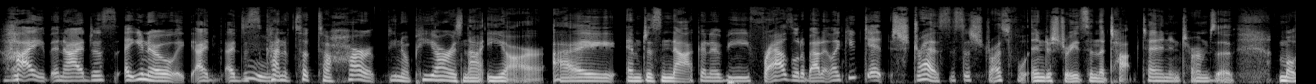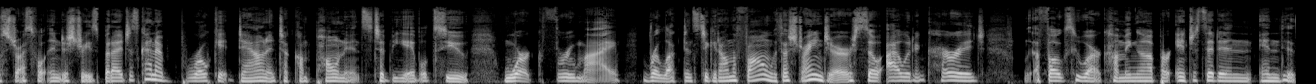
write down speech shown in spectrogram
hype. And I just, you know, I, I just hmm. kind of took to heart, you know, PR is not ER. I am just not going to be frazzled about it. Like you get stressed. It's a stressful industry. It's in the top 10 in terms of most stressful industries, but I just kind of broke it down into components to be able to work through my reluctance to get on the phone with a stranger. So I would encourage folks who are coming up or interested in in the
